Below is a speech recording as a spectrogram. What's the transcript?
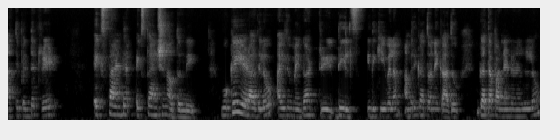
అతిపెద్ద ట్రేడ్ ఎక్స్పాండ్ ఎక్స్పాన్షన్ అవుతుంది. ఒకే ఏడాదిలో ఐదు మెగా డీ- డీల్స్. ఇది కేవలం అమెరికాతోనే కాదు. గత పన్నెండు నెలల్లో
